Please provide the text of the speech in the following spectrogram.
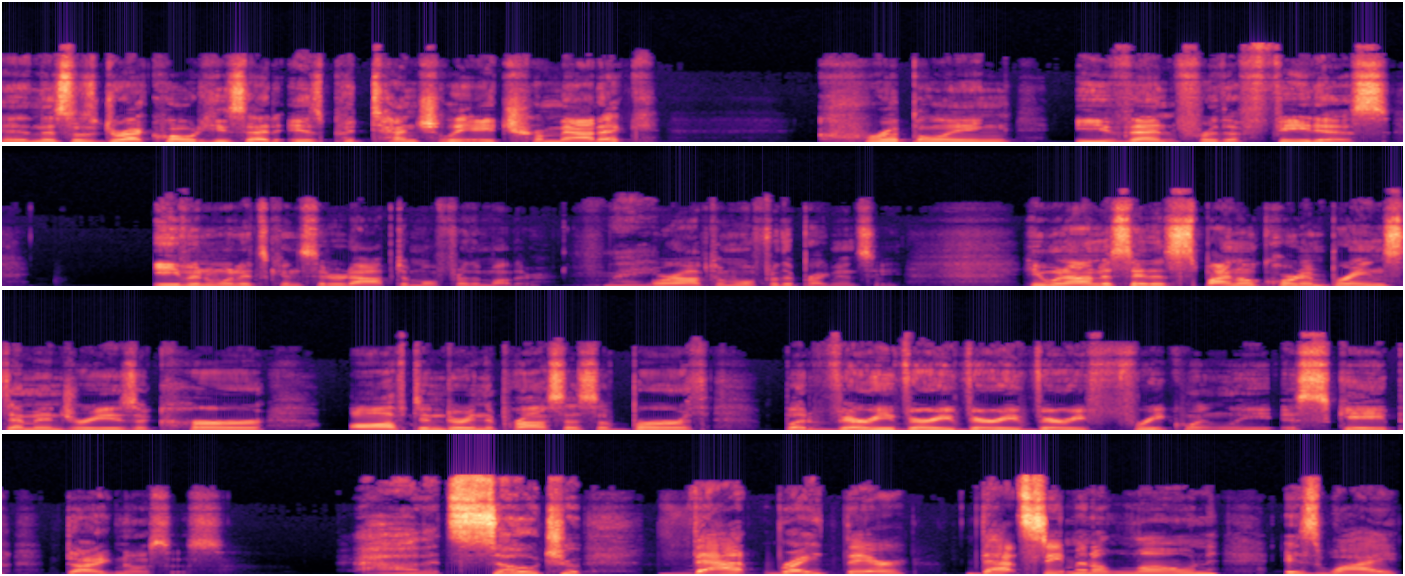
And this was a direct quote. He said, "is potentially a traumatic, crippling event for the fetus, even when it's considered optimal for the mother." right or optimal for the pregnancy. He went on to say that spinal cord and brainstem injuries occur often during the process of birth, but very, very, very, very frequently escape diagnosis. Oh, that's so true. That right there, that statement alone is why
